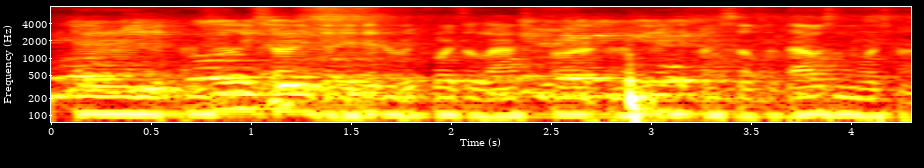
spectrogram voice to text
And I'm really sorry that I didn't record the last part, and I'm gonna hit myself a thousand more times.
